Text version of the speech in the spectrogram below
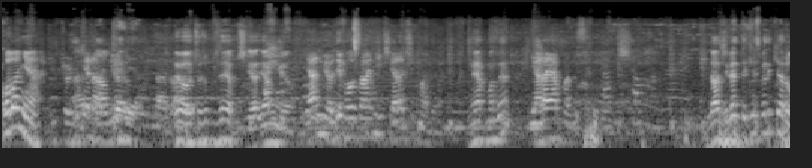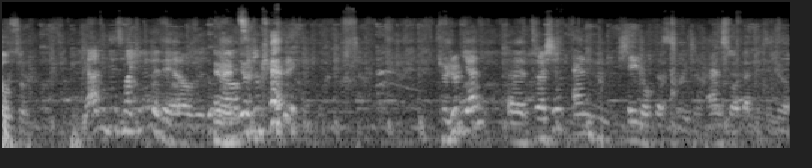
Kolonya. Biz çocukken ağlıyorduk bunlardan. Yo çocuk güzel yapmış ya, yanmıyor. Yanmıyor değil mi? O zaman hiç yara çıkmadı. Ne yapmadı? Yara yapmadı seni. Ya jiletle kesmedik yara olsun. Yani biz makineyle de yara oluyorduk. Evet. Ağlıyorduk. Çocukken e, tıraşın en şey noktası buydu. En sonda bitiriyor.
